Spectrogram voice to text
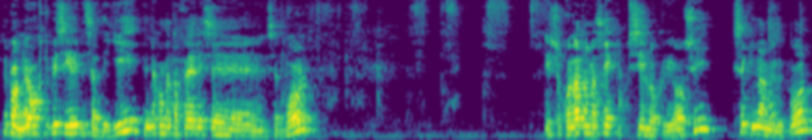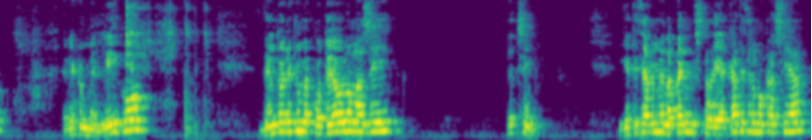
Λοιπόν, έχω χτυπήσει ήδη τη σαντιγή, την έχω μεταφέρει σε, σε μπολ. Η σοκολάτα μας έχει ψιλοκριώσει. Ξεκινάμε λοιπόν, ρίχνουμε λίγο. Δεν το ρίχνουμε ποτέ όλο μαζί, έτσι. Γιατί θέλουμε να παίρνει σταδιακά τη θερμοκρασία.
